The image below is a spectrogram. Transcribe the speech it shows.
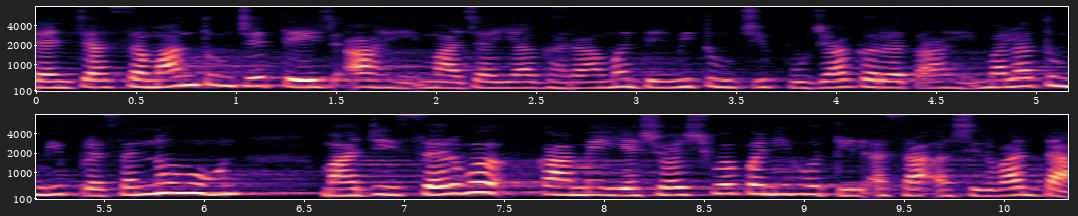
त्यांच्या समान तुमचे तेज आहे. माझ्या या घरामध्ये मी तुमची पूजा करत आहे. मला तुम्ही प्रसन्न होऊन माझी सर्व कामे यशस्वपणे होतील असा आशीर्वाद द्या.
